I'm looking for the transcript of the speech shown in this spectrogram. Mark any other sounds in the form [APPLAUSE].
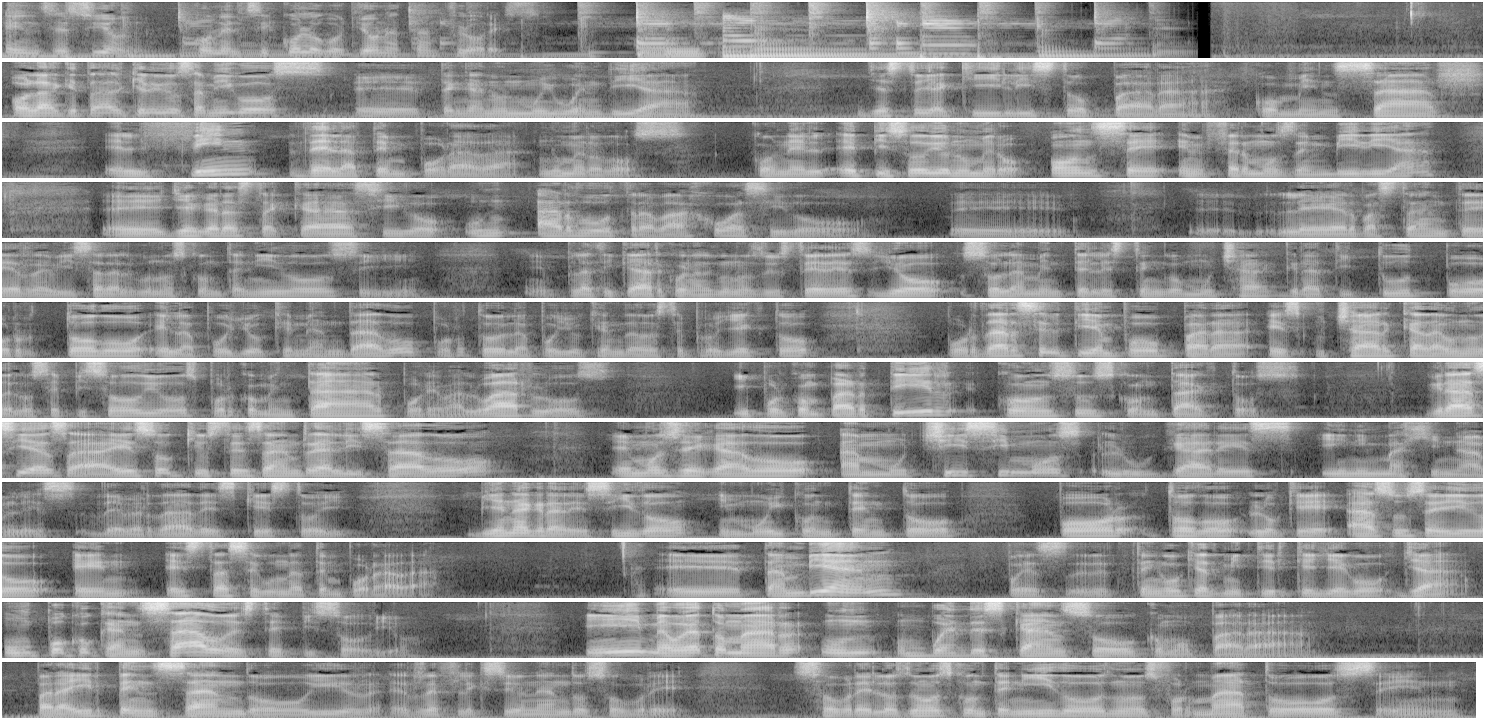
En sesión con el psicólogo Jonathan Flores. Hola, ¿qué tal queridos amigos? Eh, tengan un muy buen día. Ya estoy aquí listo para comenzar el fin de la temporada número 2 con el episodio número 11, Enfermos de Envidia. Eh, llegar hasta acá ha sido un arduo trabajo, ha sido eh, eh, leer bastante, revisar algunos contenidos y platicar con algunos de ustedes. Yo solamente les tengo mucha gratitud por todo el apoyo que me han dado, por todo el apoyo que han dado a este proyecto, por darse el tiempo para escuchar cada uno de los episodios, por comentar, por evaluarlos y por compartir con sus contactos. Gracias a eso que ustedes han realizado, hemos llegado a muchísimos lugares inimaginables. De verdad es que estoy bien agradecido y muy contento por todo lo que ha sucedido en esta segunda temporada. Eh, también, pues eh, tengo que admitir que llego ya un poco cansado de este episodio y me voy a tomar un, buen descanso como para, para ir pensando, ir reflexionando sobre, sobre los nuevos contenidos, nuevos formatos, en,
